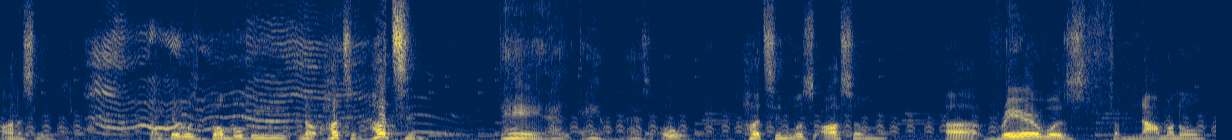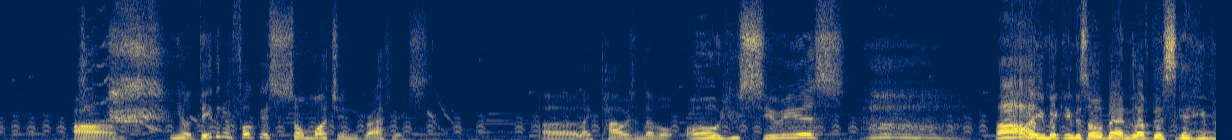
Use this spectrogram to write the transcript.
honestly. Like, there was Bumblebee, no, Hudson, Hudson! Dang, that, damn, that's old. Hudson was awesome. Uh, Rare was phenomenal. Um, you know, they didn't focus so much in graphics. Uh, like powers and level. Oh, you serious? Ah, you're making this old man love this game.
